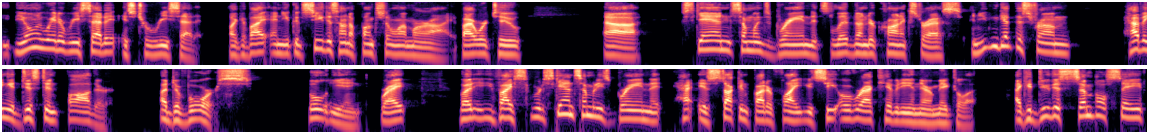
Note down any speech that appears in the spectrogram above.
The only way to reset it is to reset it. Like if I and you can see this on a functional MRI. If I were to uh, scan someone's brain that's lived under chronic stress. And you can get this from having a distant father, a divorce, bullying, right? But if I were to scan somebody's brain that ha- is stuck in fight or flight, you'd see overactivity in their amygdala. I could do this simple, safe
